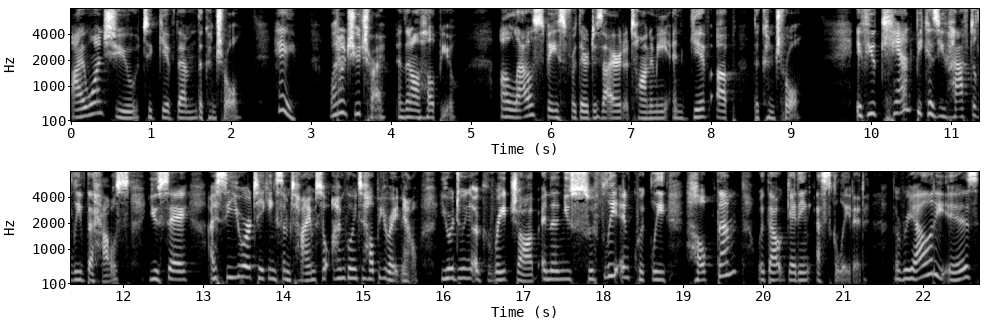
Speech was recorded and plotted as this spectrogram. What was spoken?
I want you to give them the control. Hey, why don't you try? And then I'll help you. Allow space for their desired autonomy and give up the control. If you can't because you have to leave the house, you say, I see you are taking some time, so I'm going to help you right now. You are doing a great job. And then you swiftly and quickly help them without getting escalated. The reality is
